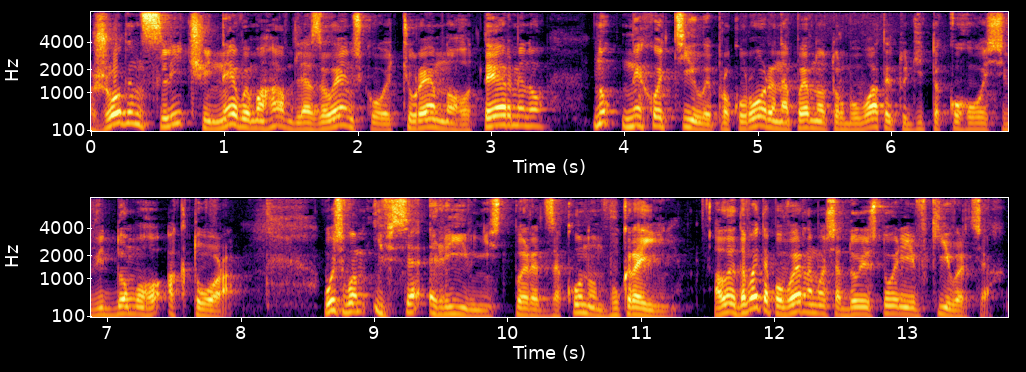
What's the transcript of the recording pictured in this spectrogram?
Жоден слідчий не вимагав для Зеленського тюремного терміну. Ну, не хотіли прокурори, напевно, турбувати тоді такого ось відомого актора. Ось вам і вся рівність перед законом в Україні. Але давайте повернемося до історії в ківерцях.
